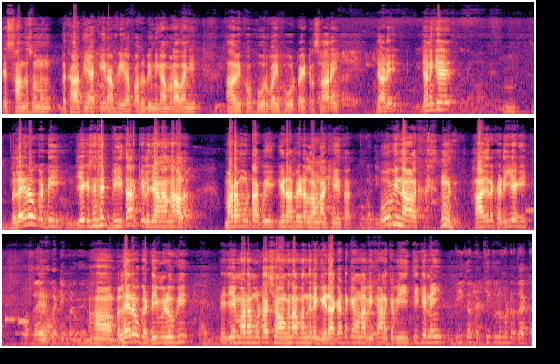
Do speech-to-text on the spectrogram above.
ਤੇ ਸੰਦ ਤੁਹਾਨੂੰ ਦਿਖਾਤੀ ਆ ਕੀਰਾਂ ਫੇਰ ਆਪਾਂ ਤੁਹਾਡੀ ਨਿਗਾਹ ਮਰਾ ਦਾਂਗੇ। ਆਹ ਵੇਖੋ 4x4 ਟਰੈਕਟਰ ਸਾਰੇ। ਜਿਹੜੇ ਜਾਣੀ ਕਿ ਬਲੈਰੋ ਗੱਡੀ ਜੇ ਕਿਸੇ ਨੇ ਬੀ ਧਰ ਕੇ ਲਿਜਾਣਾ ਨਾਲ ਮਾੜਾ ਮੋਟਾ ਕੋਈ ਗੇੜਾ ਫੇੜਾ ਲਾਉਣਾ ਖੇਤ ਉਹ ਵੀ ਨਾਲ ਹਾਜ਼ਰ ਖੜੀ ਹੈਗੀ। ਬਲੈਰੋ ਗੱਡੀ ਮਿਲੂਗੀ ਹਾਂ ਬਲੈਰੋ ਗੱਡੀ ਮਿਲੂਗੀ। ਤੇ ਜੇ ਮਾੜਾ ਮੋਟਾ ਸ਼ੌਂਕ ਨਾਲ ਬੰਦੇ ਨੇ ਗੇੜਾ ਕੱਢ ਕੇ ਆਉਣਾ ਵੀ ਕਣਕ ਬੀਜਤੀ ਕਿ ਨਹੀਂ? 20 ਤੋਂ 25 ਕਿਲੋਮੀਟਰ ਤੱਕ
